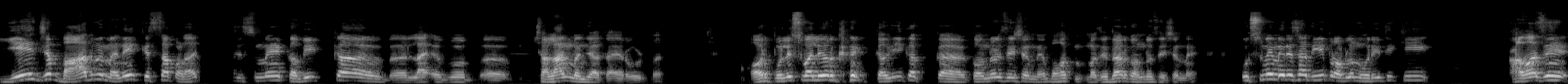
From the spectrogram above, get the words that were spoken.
ये जब बाद में मैंने एक किस्सा पढ़ा जिसमें कवि का चालान बन जाता है रोड पर। और पुलिस वाले और कवि का कॉन्वर्सेशन है, बहुत मज़ेदार कॉन्वर्सेशन है। उसमें मेरे साथ ये प्रॉब्लम हो रही थी कि आवाज़ें,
